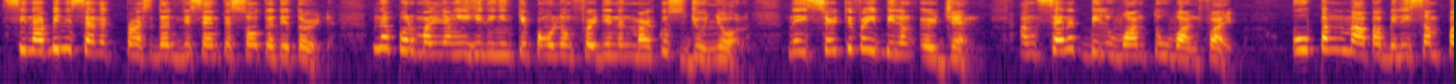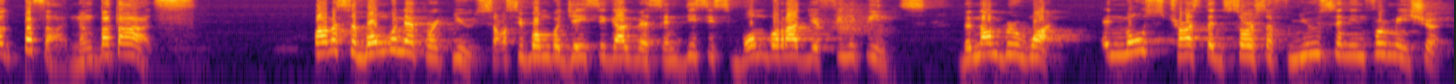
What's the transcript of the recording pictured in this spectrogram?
sinabi ni Senate President Vicente Soto III na formal niyang hihilingin kay Pangulong Ferdinand Marcos Jr. na i-certify bilang urgent ang Senate Bill 1215 upang mapabilis ang pagpasa ng batas. Para sa Bombo Network News, ako si Bombo JC Galvez and this is Bombo Radio Philippines, the number one and most trusted source of news and information.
